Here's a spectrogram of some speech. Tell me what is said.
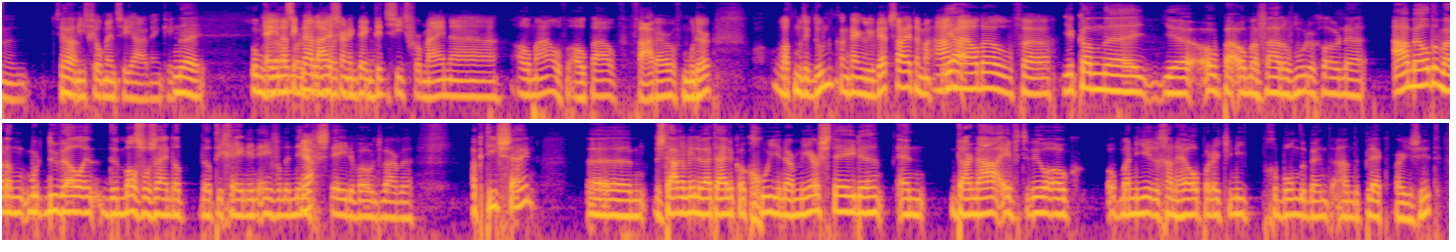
zeggen niet veel mensen ja, denk ik. Nee. Soms en wel, als ik nou soms luister en ik denk, dit is iets voor mijn eh, oma of opa of vader of moeder. Wat moet ik doen? Kan ik naar jullie website en me aanmelden? Of, eh, ja. Je kan eh, je opa, oma, vader of moeder gewoon eh, aanmelden, maar dan moet nu wel de mazzel zijn dat, dat diegene in een van de negen Ja. steden woont waar we actief zijn. Ehm, dus daarin willen we uiteindelijk ook groeien naar meer steden. En daarna eventueel ook op manieren gaan helpen dat je niet gebonden bent aan de plek waar je zit.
